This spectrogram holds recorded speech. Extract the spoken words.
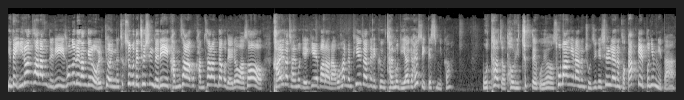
근데 이런 사람들이 선후배 관계로 얽혀 있는 특수부대 출신들이 감사하고 감찰한다고 내려와서 가해자 잘못 얘기해봐라라고 하면 피해자들이 그 잘못 이야기할 수 있겠습니까? 못하죠. 더 위축되고요. 소방이라는 조직의 신뢰는 더 깎일 뿐입니다.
